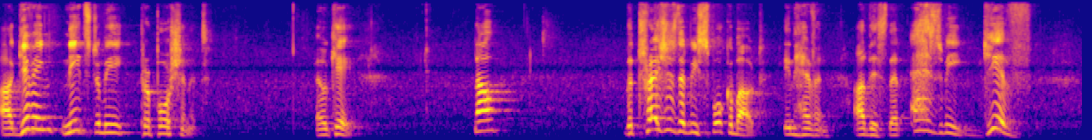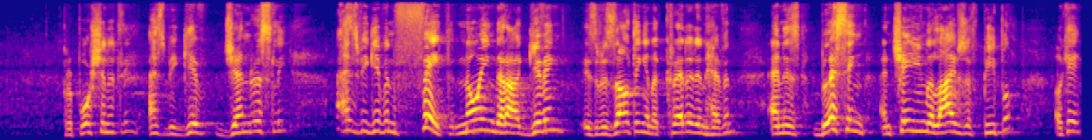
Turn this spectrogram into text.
our giving needs to be proportionate. Okay. Now, the treasures that we spoke about in heaven are this that as we give proportionately, as we give generously, as we give in faith, knowing that our giving is resulting in a credit in heaven and is blessing and changing the lives of people, okay,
